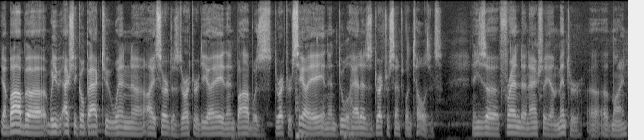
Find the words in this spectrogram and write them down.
Yeah, Bob, uh, we actually go back to when uh, I served as director of DIA, and then Bob was director of CIA, and then dual had as director of Central Intelligence. And he's a friend and actually a mentor uh, of mine.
